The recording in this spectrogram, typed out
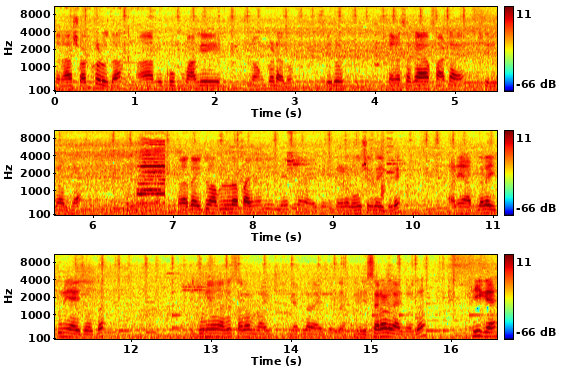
तर हा शॉर्टकट होता. हा आम्ही खूप मागे लॉंगकट आलो फिरून. तर असा काय फाटा आहे शिरगावचा. तर आता इथून आपल्याला फायनली लेफ्टला जायचं मित्रांनो बघू शकता इकडे. आणि आपल्याला इथून यायचं होतं. पुणे असं सरळ राईट लेफ्टला जायचं होतं. म्हणजे सरळ जायचं होतं. ठीक आहे.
